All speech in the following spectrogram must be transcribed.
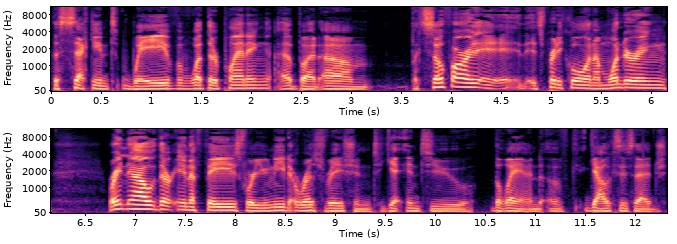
the second wave of what they're planning, uh, but um, but so far it, it, it's pretty cool, and I'm wondering. Right now, they're in a phase where you need a reservation to get into the land of Galaxy's Edge,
